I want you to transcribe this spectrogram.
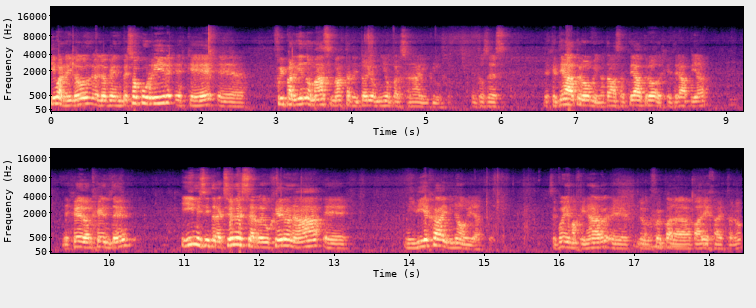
y bueno, y lo, que empezó a ocurrir es que eh, fui perdiendo más y más territorio mío personal incluso. Entonces, dejé teatro, me encantaba hacer teatro, dejé terapia, dejé de ver gente y mis interacciones se redujeron a eh, mi vieja y mi novia. Se puede imaginar eh, lo que fue para pareja esto, ¿no?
